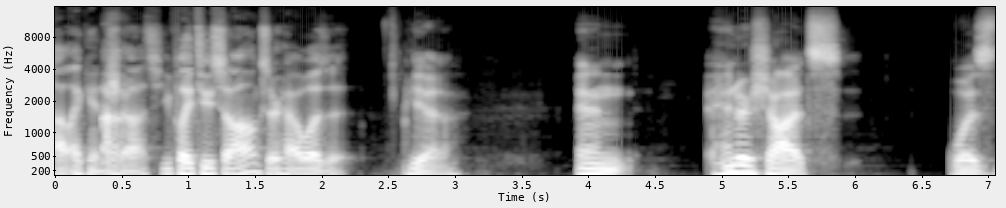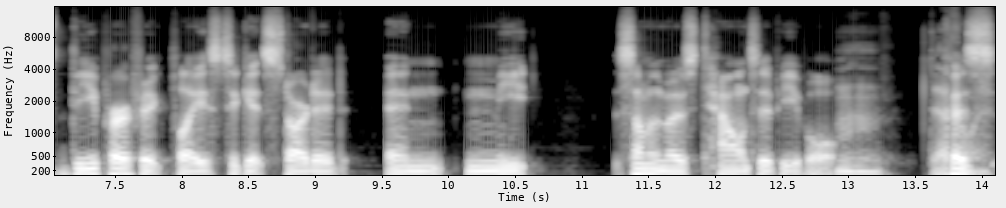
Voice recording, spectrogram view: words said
I like Hinder Shots. You play two songs, or how was it? Yeah. And Hendershot's was the perfect place to get started and meet some of the most talented people. Mm-hmm. Because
